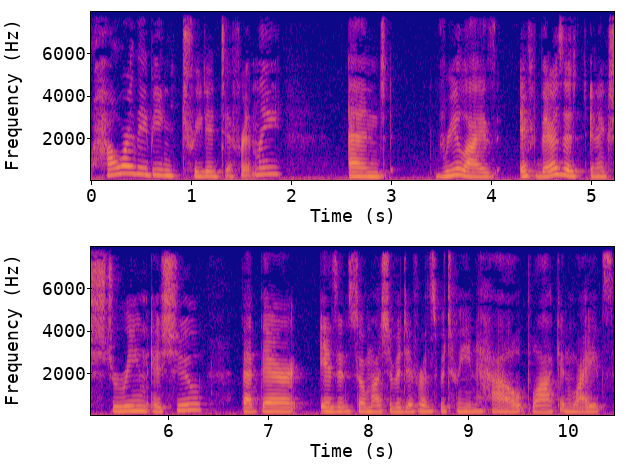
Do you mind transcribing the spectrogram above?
how are they being treated differently? And realize if there's a, an extreme issue, that there isn't so much of a difference between how black and whites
